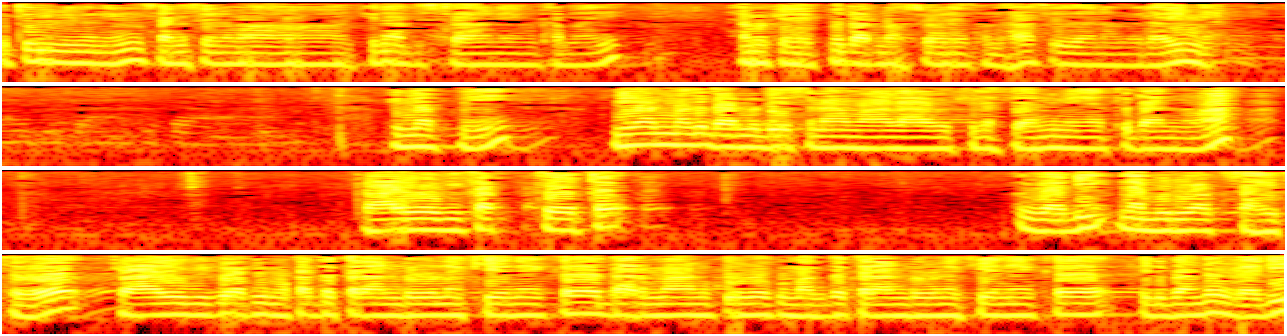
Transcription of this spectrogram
උතුම් නිවනින් සැනසෙනවා කියන අදිෂ්ඨානයෙන් තමයි හැම කෙනෙක්ම ධර්ම ශ්‍රවණය සඳහා සූදානම් වෙලා ඉන්නේ. ඉන්නත් මේ නිවන් මාර්ග ධර්ම දේශනා මාලාව කියලා කියන්නේ මේ අත දන්නවා ප්‍රායෝගිකත්වයට වැඩි නැඹුරුවක් සහිතව ප්‍රායෝගිකව අපි මොකද්ද කරන්න ඕන කියන එක ධර්මානුකූලව කුමක්ද කරන්න ඕන කියන එක පිළිබඳව වැඩි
